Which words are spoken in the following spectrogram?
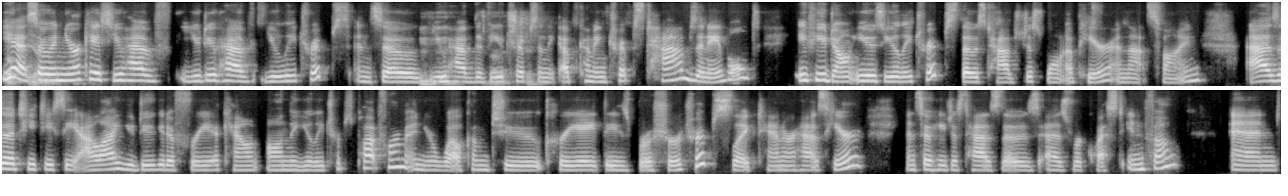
Yeah, you're so in your case, you have, you do have Yuli trips. And so you Mhm. have the Oh, view that's trips true. and the upcoming trips tabs enabled. If you don't use Yuli Trips, those tabs just won't appear and that's fine. As a TTC ally, you do get a free account on the Yuli Trips platform and you're welcome to create these brochure trips like Tanner has here. And so he just has those as request info. And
